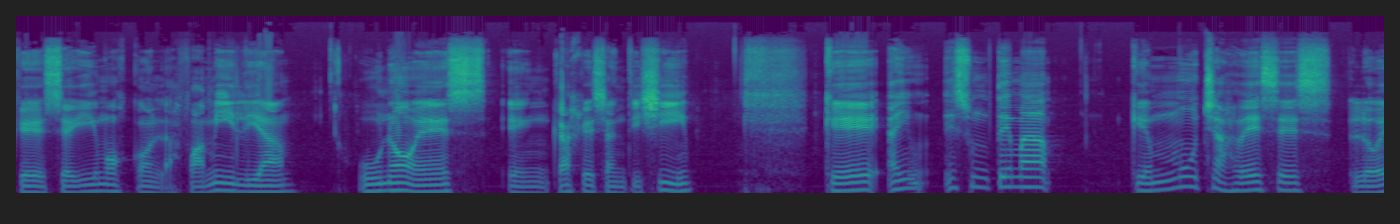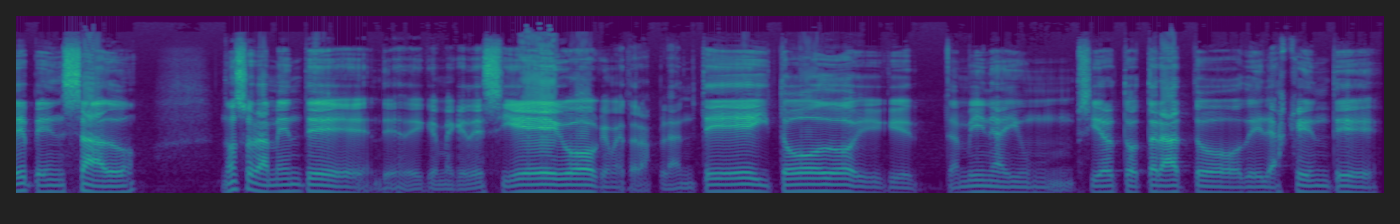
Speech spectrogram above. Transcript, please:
que seguimos con la familia. Uno es Encaje Chantilly, que es un tema que muchas veces lo he pensado, no solamente desde que me quedé ciego, que me trasplanté y todo, y que también hay un cierto trato de la gente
